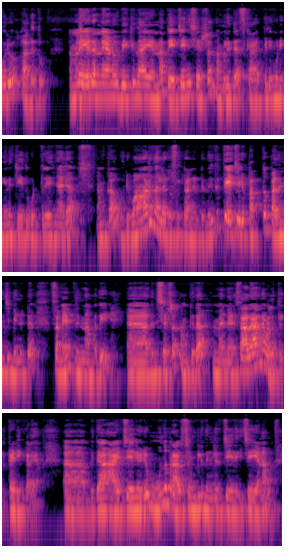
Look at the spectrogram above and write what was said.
ഓരോ ഭാഗത്തും. നമ്മൾ ഏതെണ്ണയാണോ ഉപയോഗിക്കുന്ന ആ എണ്ണ തേച്ചതിന് ശേഷം നമ്മളിത് സ്കാൽപ്പിലും കൂടി ഇങ്ങനെ ചെയ്ത് കൊടുത്തു കഴിഞ്ഞാൽ നമുക്ക് ഒരുപാട് നല്ല റിസൾട്ടാണ് കിട്ടുന്നത്. ഇത് തേച്ച് ഒരു പത്ത് പതിനഞ്ച് മിനിറ്റ് സമയം നിന്നാൽ മതി. അതിനുശേഷം നമുക്കിത് പിന്നെ സാധാരണ വെള്ളത്തിൽ കഴുകിക്കളയാം. ഇത് ആഴ്ചയിൽ ഒരു മൂന്ന് പ്രാവശ്യമെങ്കിലും നിങ്ങൾ ചെയ്യണം.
